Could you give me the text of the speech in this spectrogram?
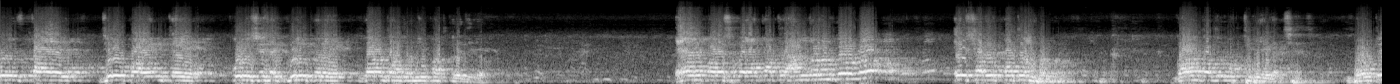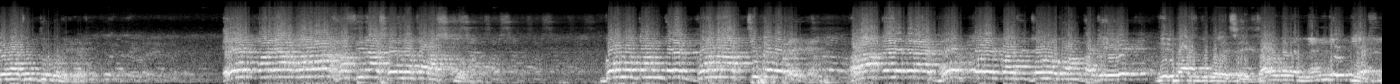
গুলিস্তানের জিরো পয়েন্টে পুলিশ এসে গুলি করে গণতন্ত্র নিপাত করে দিল। এরপরে সবাই একাত্রে আন্দোলন করল এইসবের পতন হলো। গণতন্ত্র মুক্তি পেয়ে গেছে। ভোটে রাজত্ব করে এরপরে আবার হাসিনা স্বৈরাচার আসলো। গণতন্ত্রের গণা চিপে ধরে রাতের বেলায় ভোট করে কয়েক জনগণ তাকে নির্বাচিত করেছে, যার বেলায় ম্যান্ডেট নিয়ে আসে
